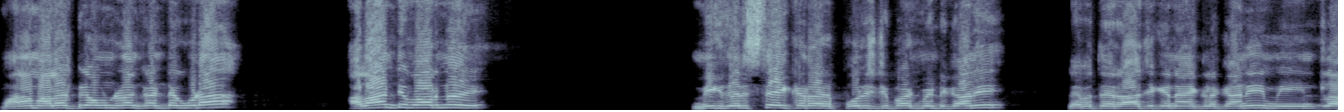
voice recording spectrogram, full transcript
మనం అలర్ట్గా ఉండడం కంటే కూడా అలాంటి వారిని మీకు తెలిస్తే ఇక్కడ పోలీస్ డిపార్ట్మెంట్ కానీ లేకపోతే రాజకీయ నాయకులకు కానీ మీ ఇంట్లో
